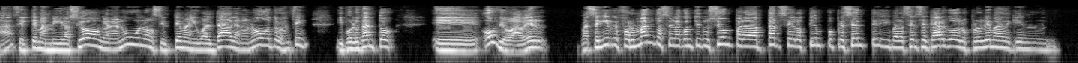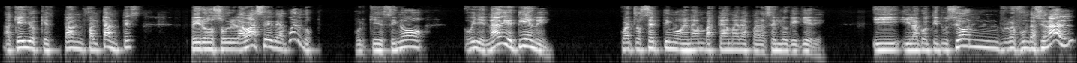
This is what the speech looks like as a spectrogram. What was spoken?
¿Ah? Si el tema es migración, ganan unos, si el tema es igualdad, ganan otros, en fin. Y por lo tanto, eh, obvio, a ver, va a seguir reformándose la constitución para adaptarse a los tiempos presentes y para hacerse cargo de los problemas de quien, aquellos que están faltantes, pero sobre la base de acuerdo, porque si no, oye, nadie tiene cuatro séptimos en ambas cámaras para hacer lo que quiere. Y, y la constitución refundacional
